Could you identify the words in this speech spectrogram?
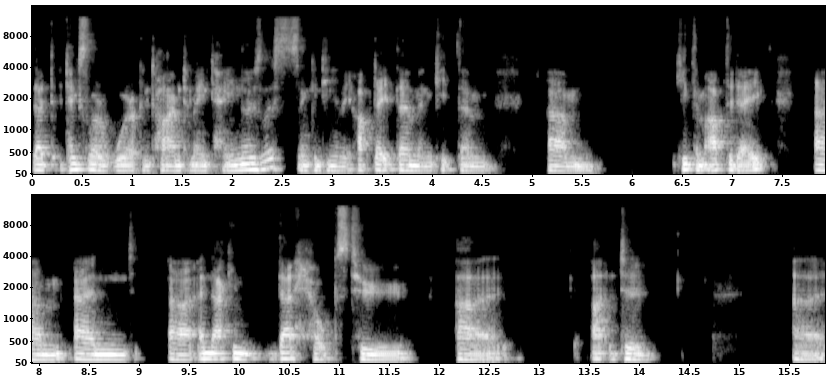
that it takes a lot of work and time to maintain those lists and continually update them and keep them um, keep them up to date um, and uh, and that can that helps to uh, uh, to uh,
